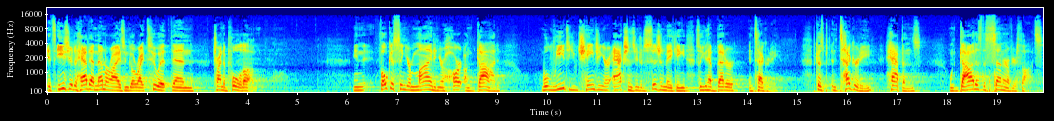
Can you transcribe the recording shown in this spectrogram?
it's easier to have that memorized and go right to it than trying to pull it up. I mean, focusing your mind and your heart on God will lead to you changing your actions and your decision making so you can have better integrity. Because integrity happens when God is the center of your thoughts.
